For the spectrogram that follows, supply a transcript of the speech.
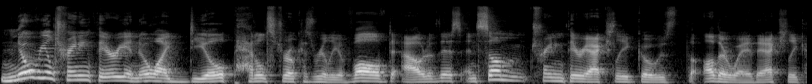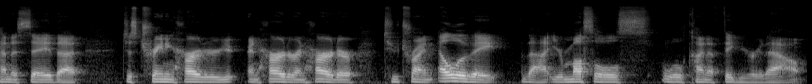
No real training theory and no ideal pedal stroke has really evolved out of this. And some training theory actually goes the other way. They actually kind of say that just training harder and harder and harder to try and elevate that, your muscles will kind of figure it out.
